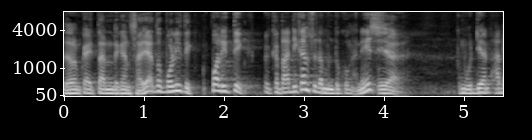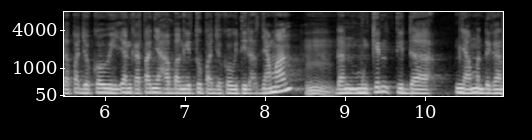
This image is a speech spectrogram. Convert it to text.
Dalam kaitan dengan saya atau politik? Politik, tadi kan sudah mendukung Anies, Iya. Kemudian ada Pak Jokowi yang katanya Abang itu Pak Jokowi tidak nyaman dan mungkin tidak nyaman dengan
